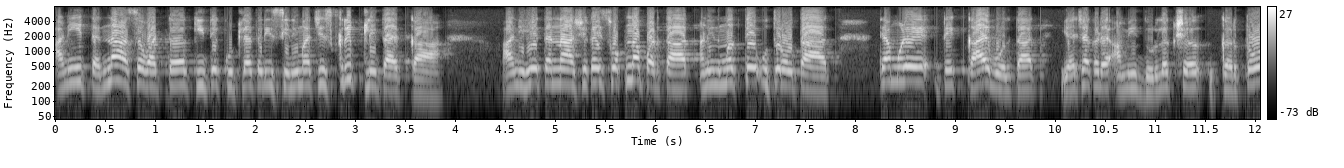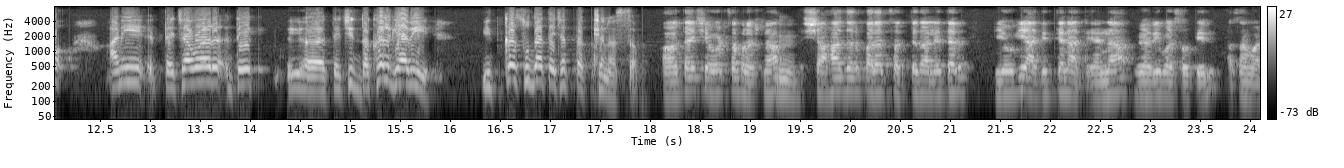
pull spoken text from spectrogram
आणि त्यांना असं वाटतं की ते कुठल्या तरी सिनेमाची स्क्रिप्ट लिहित आहेत का? आणि हे त्यांना असे काही स्वप्न पडतात आणि मग ते उतरवतात. त्यामुळे ते काय बोलतात याच्याकडे आम्ही दुर्लक्ष करतो. आणि त्याच्यावर ते त्याची दखल घ्यावी इतकं सुद्धा त्याच्यात तथ्य नसतं. तर शेवटचा प्रश्न. शहा जर परत सत्तेत आले तर योगी आदित्यनाथ यांना घरी बसवतील असं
